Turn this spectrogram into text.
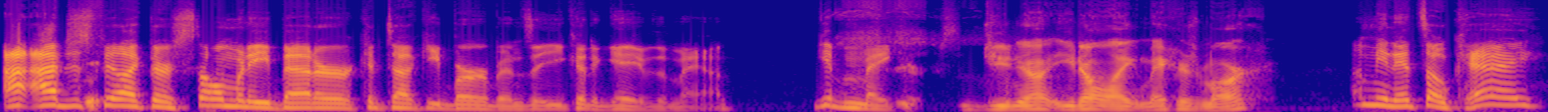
I, I just feel like there's so many better Kentucky bourbons that you could have gave the man. Give him Makers. Do you know you don't like Maker's Mark? I mean, it's okay,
